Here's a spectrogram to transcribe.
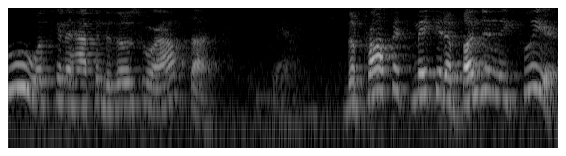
ooh, what's going to happen to those who are outside? The prophets make it abundantly clear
